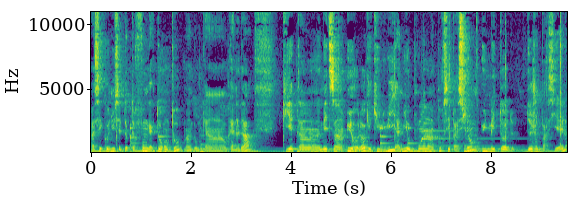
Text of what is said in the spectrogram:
assez connu, c'est le docteur Fong à Toronto, hein, donc au Canada, qui est un médecin urologue et qui lui a mis au point pour ses patients une méthode de jeûne partiel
